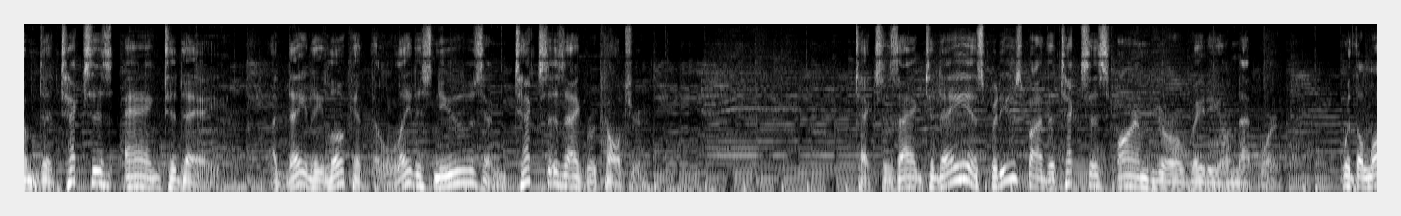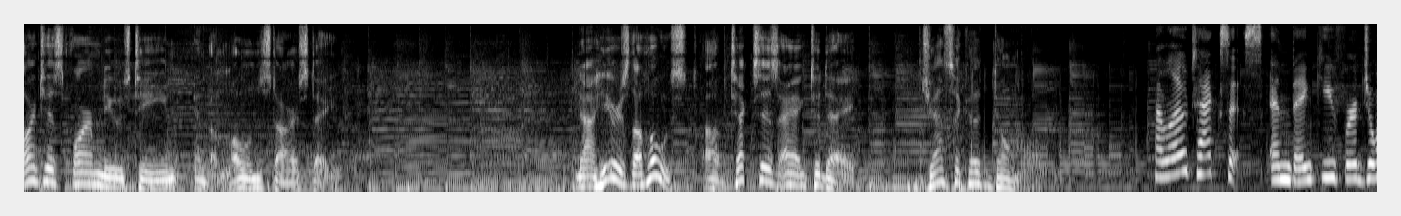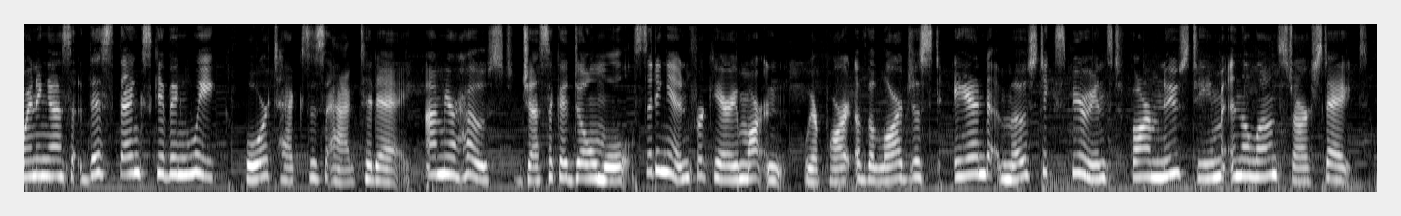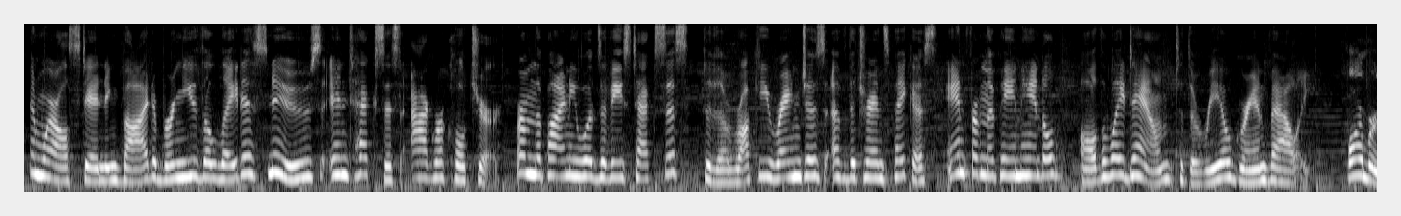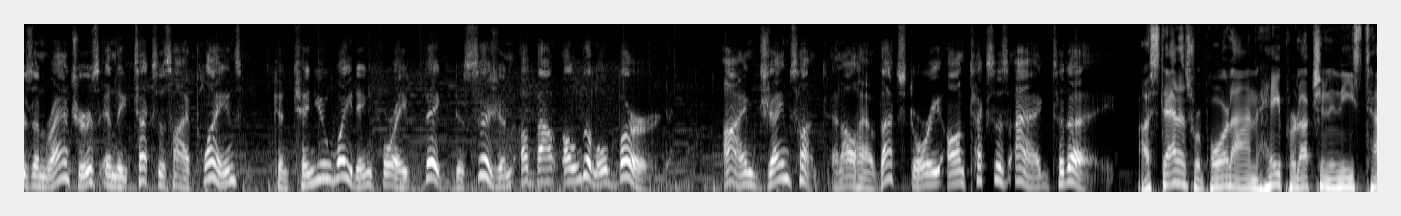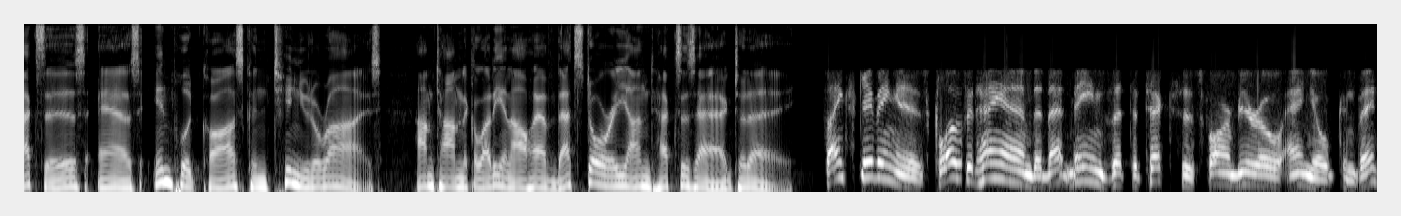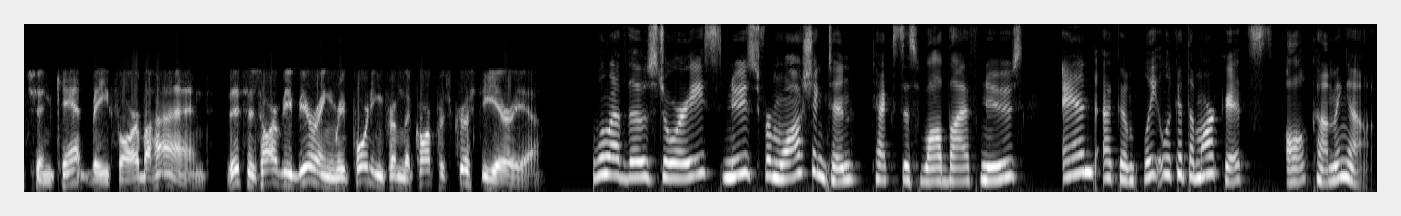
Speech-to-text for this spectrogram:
Welcome to Texas Ag Today, a daily look at the latest news in Texas agriculture. Texas Ag Today is produced by the Texas Farm Bureau Radio Network, with the largest farm news team in the Lone Star State. Now, here's the host of Texas Ag Today, Jessica Domel. Hello, Texas, and thank you for joining us this Thanksgiving week for Texas Ag Today. I'm your host, Jessica Domel, sitting in for Carey Martin. We're part of the largest and most experienced farm news team in the Lone Star State, and we're all standing by to bring you the latest news in Texas agriculture. From the piney woods of East Texas to the rocky ranges of the Trans Pecos, and from the Panhandle all the way down to the Rio Grande Valley. Farmers and ranchers in the Texas High Plains continue waiting for a big decision about a little bird. I'm James Hunt, and I'll have that story on Texas Ag today. A status report on hay production in East Texas as input costs continue to rise. I'm Tom Nicoletti, and I'll have that story on Texas Ag today. Thanksgiving is close at hand, and that means that the Texas Farm Bureau annual convention can't be far behind. This is Harvey Buring reporting from the Corpus Christi area. We'll have those stories, news from Washington, Texas wildlife news, and a complete look at the markets all coming up.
